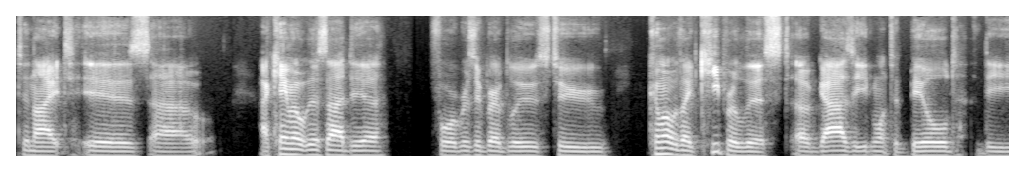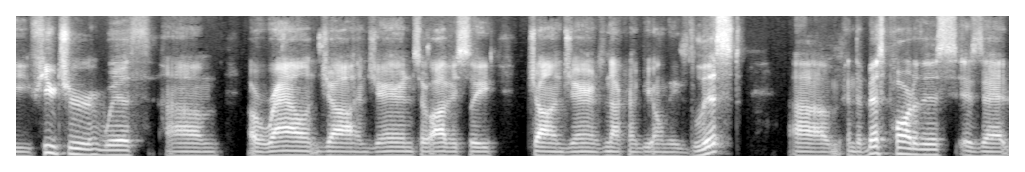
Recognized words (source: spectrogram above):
tonight is uh, I came up with this idea for Grizzly Bear Blues to come up with a keeper list of guys that you'd want to build the future with um, around Ja and Jaren. So obviously, Ja and Jaren is not going to be on these list. Um, and the best part of this is that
